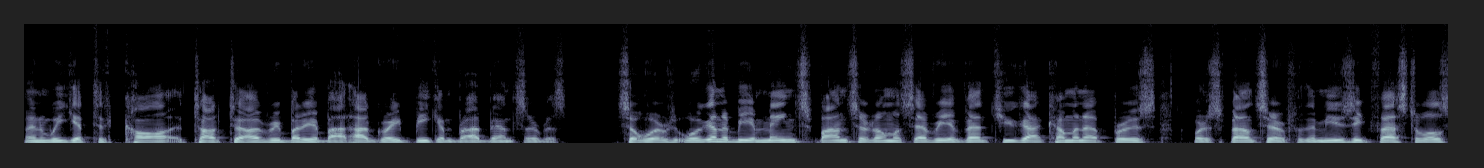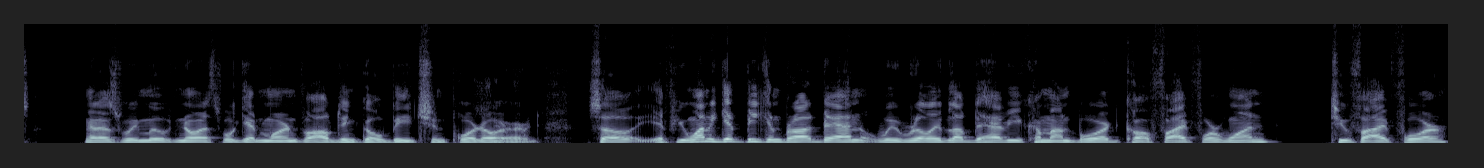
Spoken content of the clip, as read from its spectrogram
and we get to call, talk to everybody about how great Beacon broadband service. So we're we're going to be a main sponsor at almost every event you got coming up, Bruce. We're a sponsor for the music festivals, and as we move north, we'll get more involved in Gold Beach and Port Orford. So if you want to get Beacon broadband, we really love to have you come on board. Call 541 254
